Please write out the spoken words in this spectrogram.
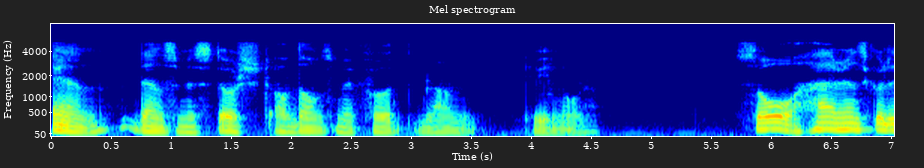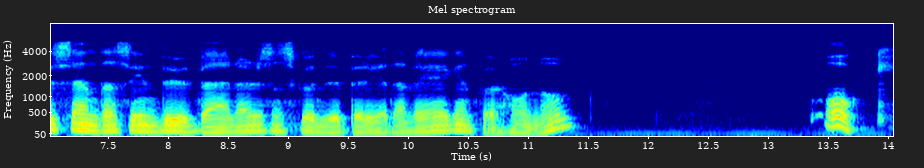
än den som är störst av de som är född bland kvinnor. Så Herren skulle sända sin budbärare som skulle bereda vägen för honom. Och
